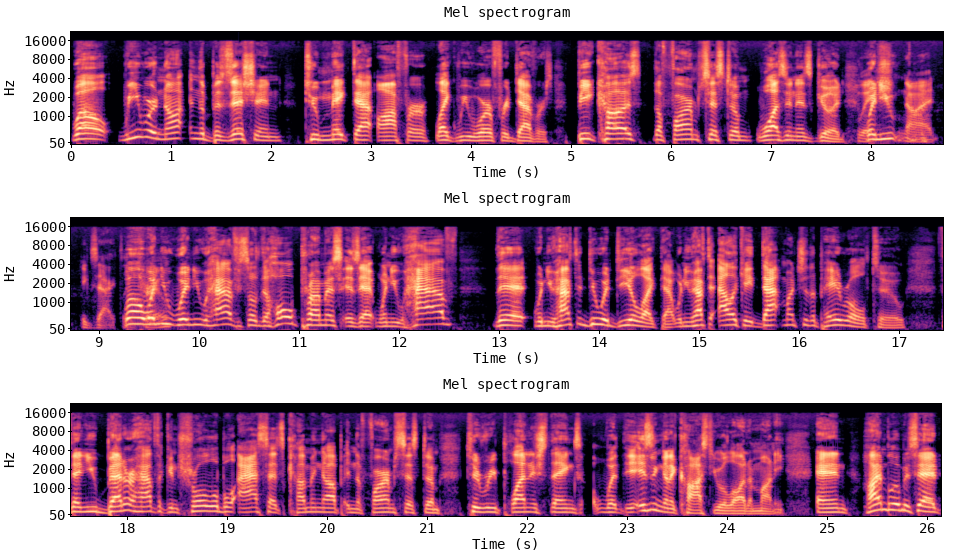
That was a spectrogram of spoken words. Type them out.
Well, we were not in the position to make that offer like we were for Devers because the farm system wasn't as good. Which, when you not exactly. well, when you when you have so the whole premise is that when you have that when you have to do a deal like that, when you have to allocate that much of the payroll to, then you better have the controllable assets coming up in the farm system to replenish things. What isn't going to cost you a lot of money. And Chaim Bloom has said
